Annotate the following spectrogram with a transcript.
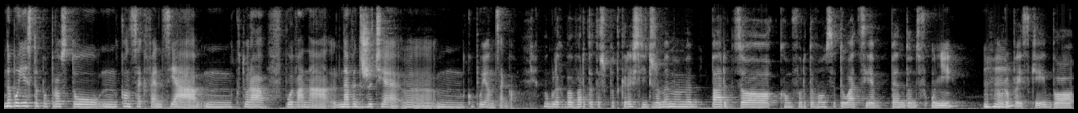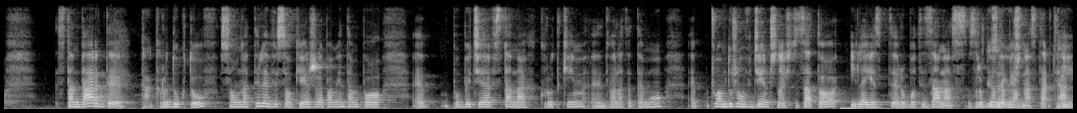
no bo jest to po prostu mm, konsekwencja, mm, która wpływa na nawet życie y, kupującego. W ogóle chyba warto też podkreślić, że my mamy bardzo komfortową sytuację, będąc w Unii mhm. Europejskiej, bo standardy tak. produktów są na tyle wysokie, że pamiętam po e, pobycie w Stanach krótkim e, dwa lata temu, e, czułam dużą wdzięczność za to, ile jest roboty za nas zrobione, zrobione. już na start. Tak. I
